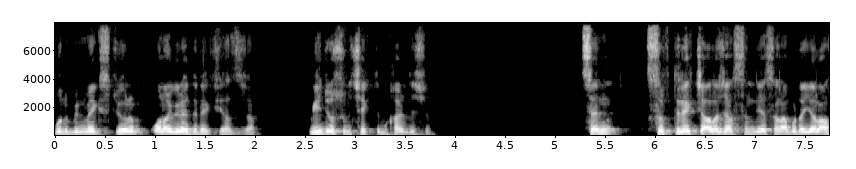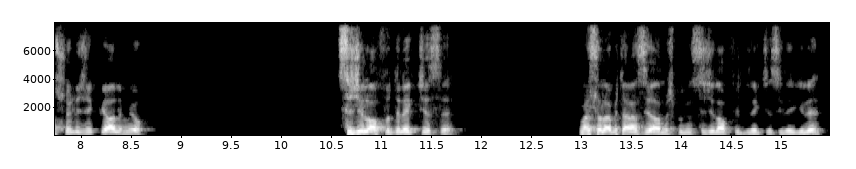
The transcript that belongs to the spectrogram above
Bunu bilmek istiyorum. Ona göre dilekçe yazacağım. Videosunu çektim kardeşim. Sen sırf dilekçe alacaksın diye sana burada yalan söyleyecek bir halim yok. Sicil affı dilekçesi. Mesela bir tanesi yazmış bugün sicil affı dilekçesiyle ilgili.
